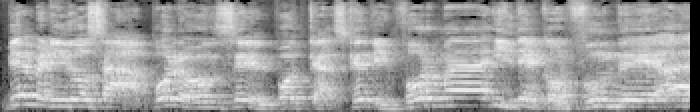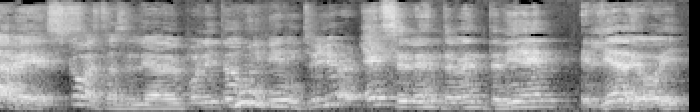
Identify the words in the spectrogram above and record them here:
Bienvenidos a Apolo 11, el podcast que te informa y te confunde a la vez. ¿Cómo estás el día de hoy, Polito? Muy bien, ¿y tú, George? Excelentemente bien. El día de hoy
